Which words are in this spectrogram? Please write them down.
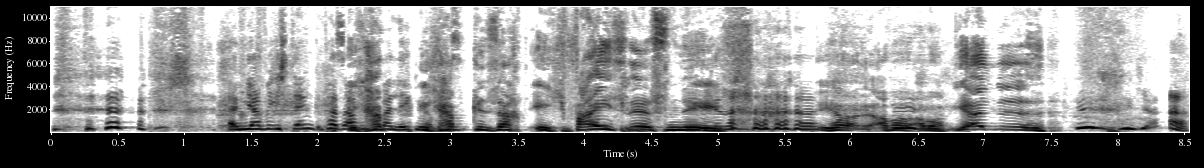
ähm, ja, aber ich denke, pass auf, ich, Ich hab, überlege mir ich was. hab gesagt, ich weiß es nicht. ja, aber, aber, ja, äh, Ja,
